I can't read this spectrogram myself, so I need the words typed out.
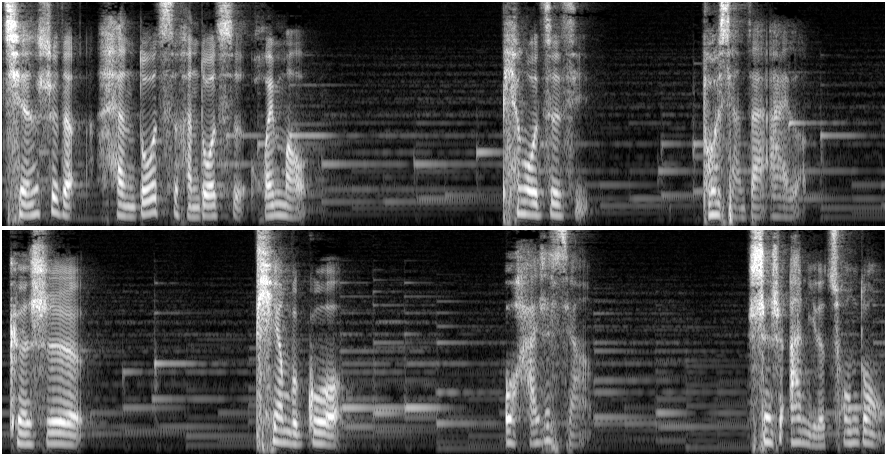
前世的很多次、很多次回眸，骗我自己，不想再爱了。可是骗不过，我还是想深深爱你的冲动。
